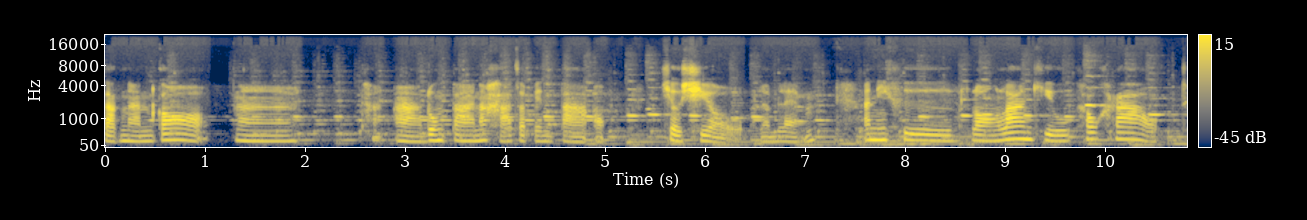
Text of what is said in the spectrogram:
จากนั้นก็ดวงตานะคะจะเป็นตาออกเฉียวๆแหลมๆ อันนี้คือลองล่างคิ้วคร่าวๆเฉ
